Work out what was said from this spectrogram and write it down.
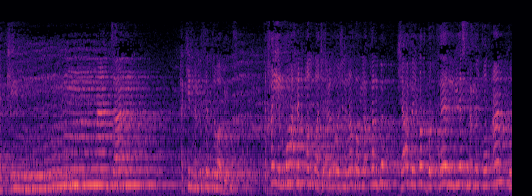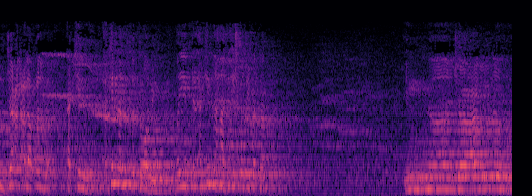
أكنة أكنة مثل التوابيت. تخيل واحد الله جعل له وجه نظر إلى قلبه شافه يطبق غير اللي يسمع من القرآن ثم جعل على قلبه أكنة. الأكنة مثل التوابيت. طيب الأكنة هذه إيش وظيفتها؟ إنا جعلنا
